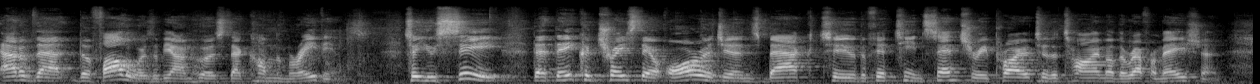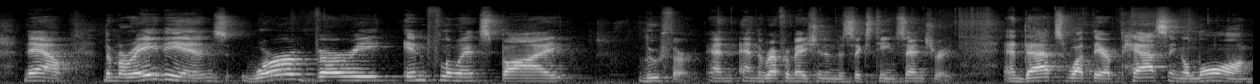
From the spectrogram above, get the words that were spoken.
out of that the followers of Jan Hus that come the Moravians. So you see that they could trace their origins back to the 15th century prior to the time of the Reformation. Now, the Moravians were very influenced by Luther and, and the Reformation in the 16th century. And that's what they're passing along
